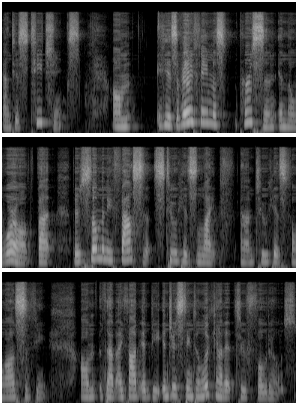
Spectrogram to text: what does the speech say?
and his teachings. Um, he's a very famous person in the world, but there's so many facets to his life and to his philosophy um, that I thought it'd be interesting to look at it through photos.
